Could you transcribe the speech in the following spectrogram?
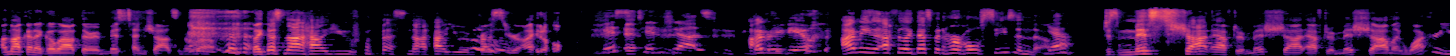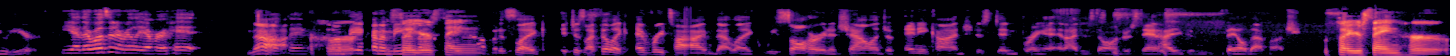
I'm not gonna go out there and miss ten shots in a row. like that's not how you. That's not how you impress Ooh. your idol. Miss 10 shots. The I've- review. I mean, I feel like that's been her whole season though. Yeah. Just missed shot after missed shot after missed shot. I'm like, why are you here? Yeah, there wasn't a really ever a hit. No, I don't I, think. and I'm being kind of mean. so you're saying now, but it's like it just. I feel like every time that like we saw her in a challenge of any kind, she just didn't bring it, and I just don't understand how you can fail that much. so you're saying her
